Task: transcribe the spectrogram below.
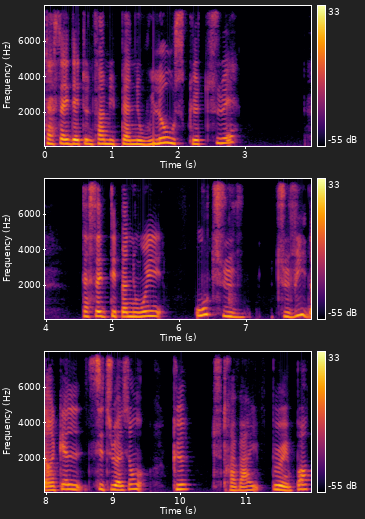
tu essaies d'être une femme épanouie là où ce que tu es. Essaies de t'épanouir où tu tu vis, dans quelle situation que tu travailles, peu importe,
